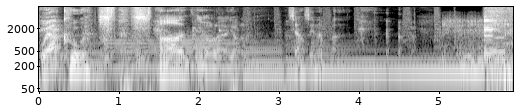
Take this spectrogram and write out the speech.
我要哭。哦，有了，有了，相信了吧。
